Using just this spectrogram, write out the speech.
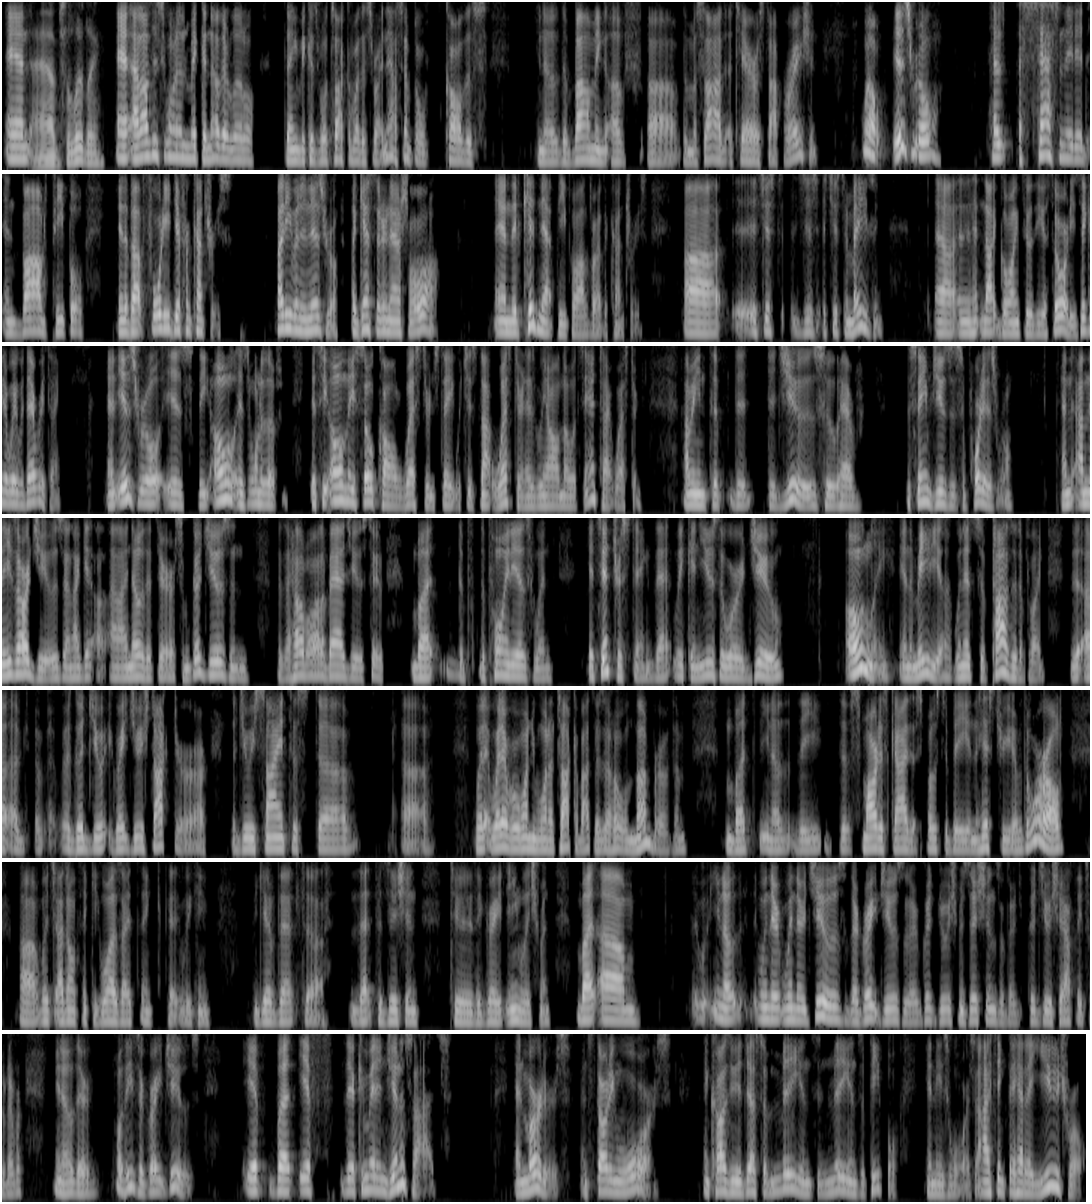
And Absolutely. and, and I just wanted to make another little thing because we'll talk about this right now. Some people call this, you know, the bombing of uh, the Mossad a terrorist operation. Well, Israel has assassinated and bombed people in about 40 different countries, not even in Israel, against international law. And they've kidnapped people out of other countries. Uh, it's just, it's just, it's just amazing. Uh, and not going through the authorities, they get away with everything and Israel is the only is one of the it's the only so-called Western state which is not Western, as we all know, it's anti-Western. I mean, the the the Jews who have the same Jews that support Israel, and and these are Jews, and I get and I know that there are some good Jews and there's a hell of a lot of bad Jews too. But the the point is when it's interesting that we can use the word Jew only in the media when it's a positive like a, a, a good Jew, great Jewish doctor or the Jewish scientist, uh, uh, whatever one you want to talk about. There's a whole number of them, but you know the the smartest guy that's supposed to be in the history of the world, uh, which I don't think he was. I think that we can give that uh, that position to the great Englishman, but. Um, you know when they're when they're Jews, they're great Jews, or they're good Jewish musicians, or they're good Jewish athletes, whatever. You know, they're oh these are great Jews. If but if they're committing genocides and murders and starting wars and causing the deaths of millions and millions of people in these wars, I think they had a huge role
